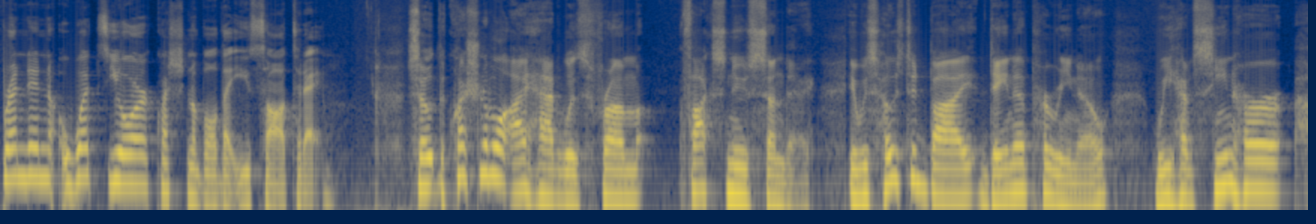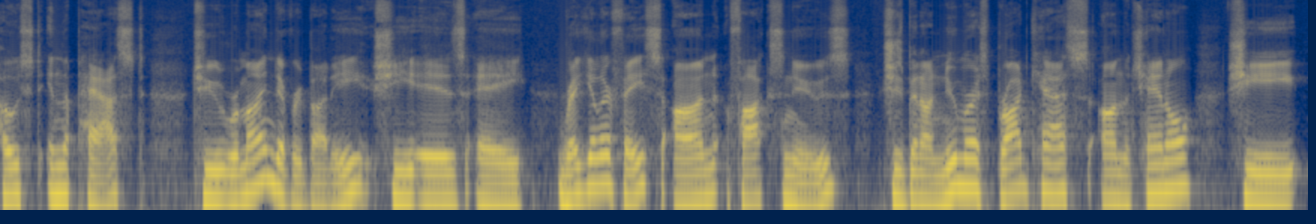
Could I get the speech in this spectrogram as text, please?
Brendan, what's your questionable that you saw today? So the questionable I had was from Fox News Sunday. It was hosted by Dana Perino. We have seen her host in the past. To remind everybody, she is a regular face on Fox News. She's been on numerous broadcasts on the channel. She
